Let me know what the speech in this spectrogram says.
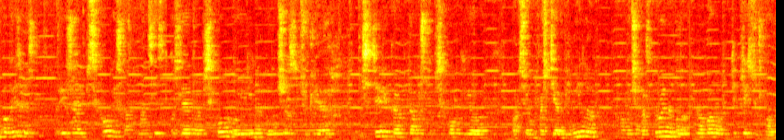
Было известно. Приезжали психологи с Ханты-Мансийска. После этого психолога у Ирины получилась чуть ли истерика, потому что психолог ее во всем почти обвинила. Она очень расстроена была. Наоборот, в депрессию упала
